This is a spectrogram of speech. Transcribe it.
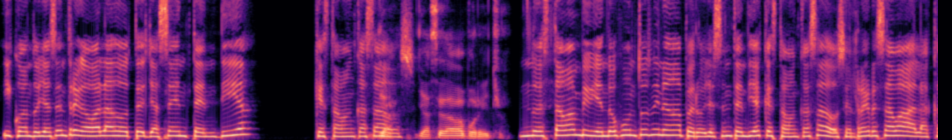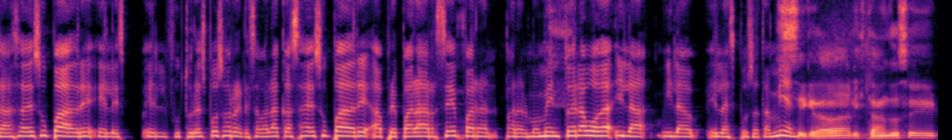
y cuando ya se entregaba la dote ya se entendía que estaban casados. Ya, se daba por hecho. No estaban viviendo juntos ni nada, pero ya se entendía que estaban casados. Él regresaba a la casa de su padre, el, el futuro esposo regresaba a la casa de su padre a prepararse para, para el momento de la boda y la, y la, la esposa también. Se quedaba alistándose.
